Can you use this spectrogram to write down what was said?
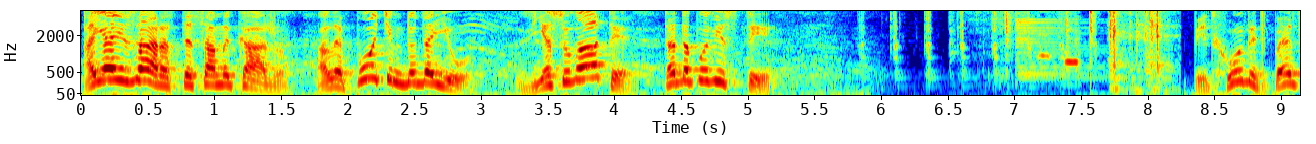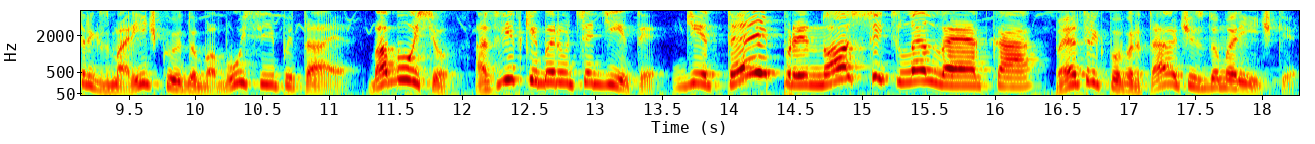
А я і зараз те саме кажу, але потім додаю: з'ясувати та доповісти. Підходить Петрик з Марічкою до бабусі і питає: Бабусю, а звідки беруться діти? Дітей приносить лелека. Петрик, повертаючись до Марічки.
